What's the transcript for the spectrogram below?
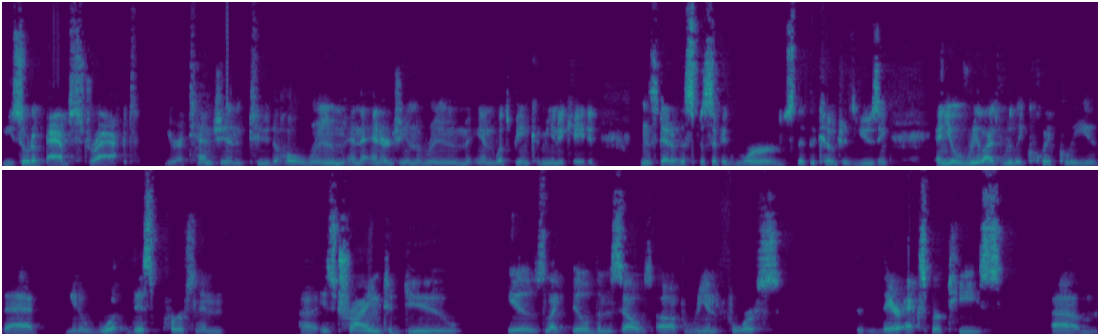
you sort of abstract your attention to the whole room and the energy in the room and what's being communicated instead of the specific words that the coach is using. And you'll realize really quickly that you know what this person uh, is trying to do is like build themselves up reinforce their expertise. Um,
